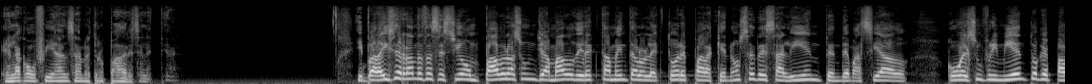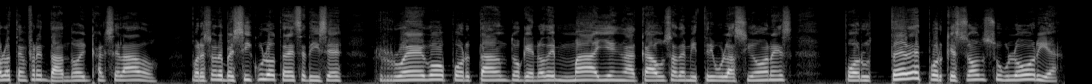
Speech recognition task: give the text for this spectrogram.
es la confianza en nuestro Padre Celestial. Y para ir cerrando esta sesión, Pablo hace un llamado directamente a los lectores para que no se desalienten demasiado con el sufrimiento que Pablo está enfrentando encarcelado. Por eso en el versículo 13 dice, ruego por tanto que no desmayen a causa de mis tribulaciones por ustedes porque son su gloria.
